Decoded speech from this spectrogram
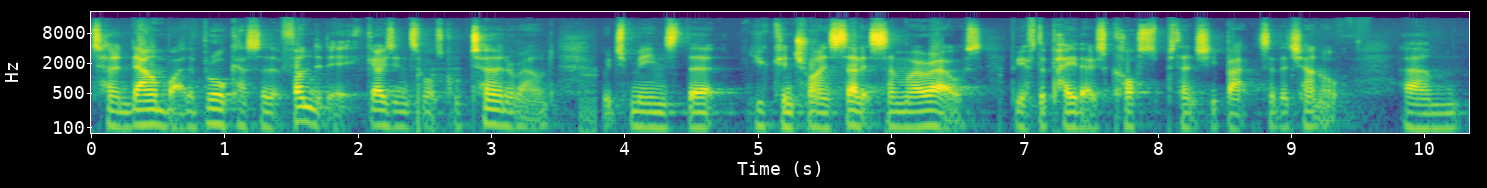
turned down by the broadcaster that funded it, it goes into what's called turnaround, which means that you can try and sell it somewhere else, but you have to pay those costs potentially back to the channel. Um,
